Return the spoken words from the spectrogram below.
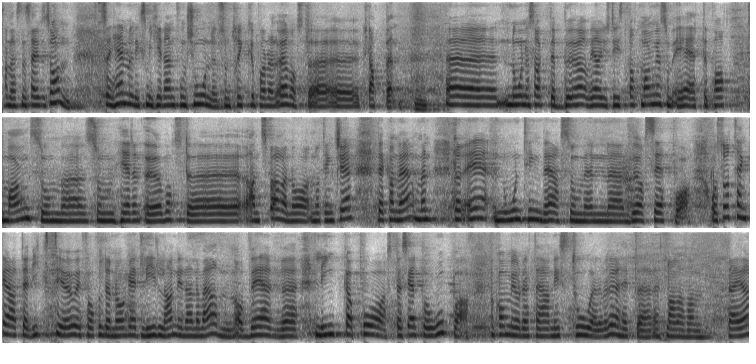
for nesten å si det sånn, så har vi liksom ikke den funksjonen som trykker på den øverste uh, knappen. Mm. Uh, noen har sagt det bør være Justisdepartementet, som er et departement som, uh, som har den øverste ansvaret når, når, ting skjer. Det kan være, men det er noen ting der som en bør se på. Og så tenker jeg at det er viktig i forhold til Norge er et lite land i denne verden, å være linka på, spesielt på Europa. Nå kommer jo dette her NIS2, er det vel det heter? Et eller annet sånn greie,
